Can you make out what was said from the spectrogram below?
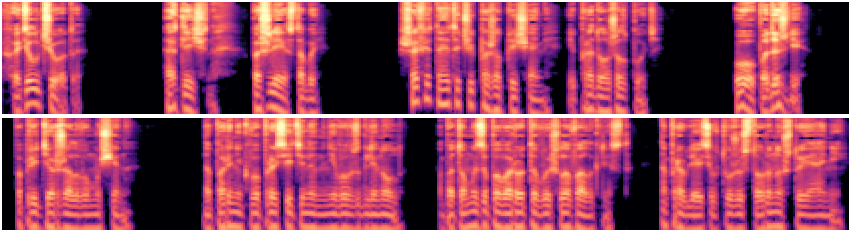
хотел чего-то?» «Отлично. Пошли я с тобой». Шафет на это чуть пожал плечами и продолжил путь. «О, подожди!» — попридержал его мужчина. Напарник вопросительно на него взглянул, а потом из-за поворота вышла Валкрест, направляясь в ту же сторону, что и они.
